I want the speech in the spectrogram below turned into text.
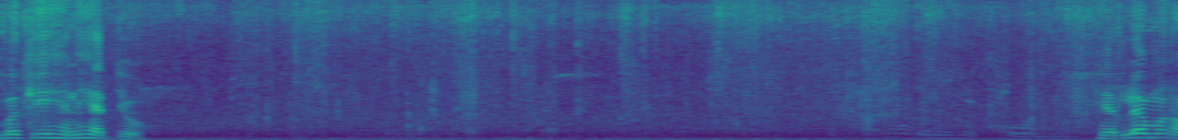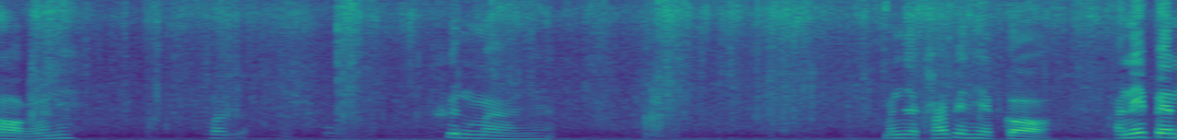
เมื่อกี้เห็นเห็ดอยู่เห็ดเริ่มมันออกแล้วนี่เห็ดโคนขึ้นมาเนี่ยมันจะคล้ายเป็นเห็ดก่อ อันนี้เป็น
